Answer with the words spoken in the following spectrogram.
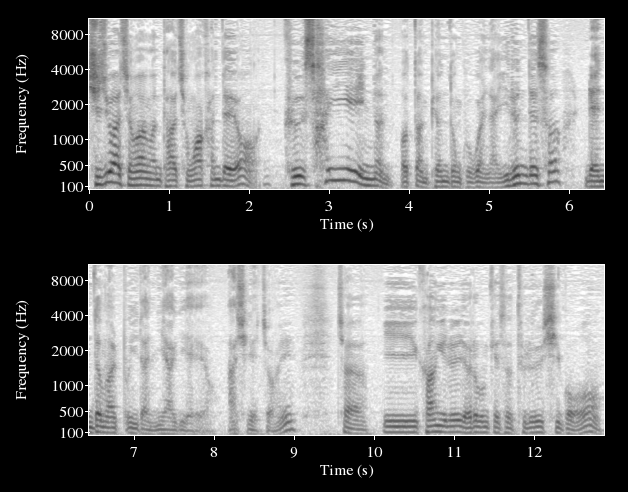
지주와 정황은 다 정확한데요. 그 사이에 있는 어떤 변동 구간이나 이런 데서 랜덤할 뿐이란 이야기예요. 아시겠죠? 자, 이 강의를 여러분께서 들으시고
